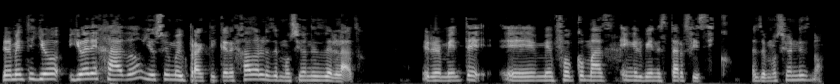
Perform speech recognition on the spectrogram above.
realmente yo, yo he dejado, yo soy muy práctica, he dejado las emociones de lado. Y realmente eh, me enfoco más en el bienestar físico. Las emociones no.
